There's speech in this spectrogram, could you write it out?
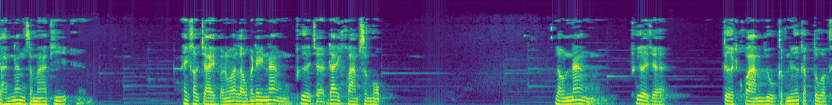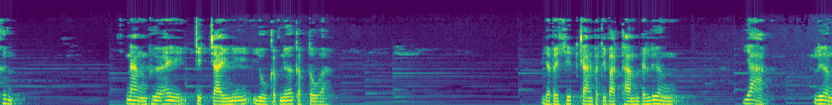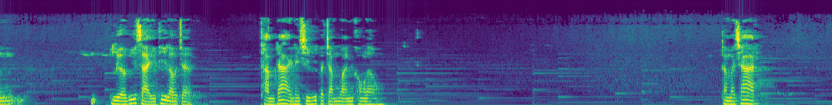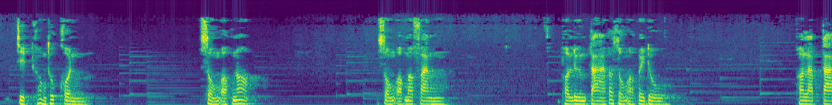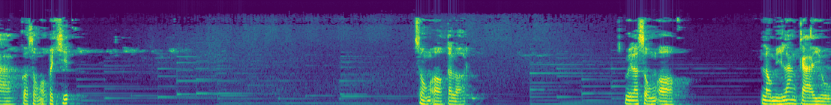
การนั่งสมาธิ ให้เข้าใจก่อนว่าเราไม่ได้นั่งเพื่อจะได้ความสงบ เรานั่งเพื่อจะเกิดความอยู่กับเนื้อกับตัวขึ้น นั่งเพื่อให้จิตใจนี้อยู่กับเนื้อกับตัว อย่าไปคิดการปฏิบัติธรรมเป็นเรื่องยาก เรื่อง เหลือวิสัยที่เราจะทำได้ในชีวิตประจำวันของเรา ธรรมชาติ จิตของทุกคน ส่งออกนอก ส่งออกมาฟัง พอลืมตาก็ส่งออกไปดู พอหลับตาก็ส่งออกไปคิด ส่งออกตลอด เวลาส่งออก เรามีร่างกายอยู่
